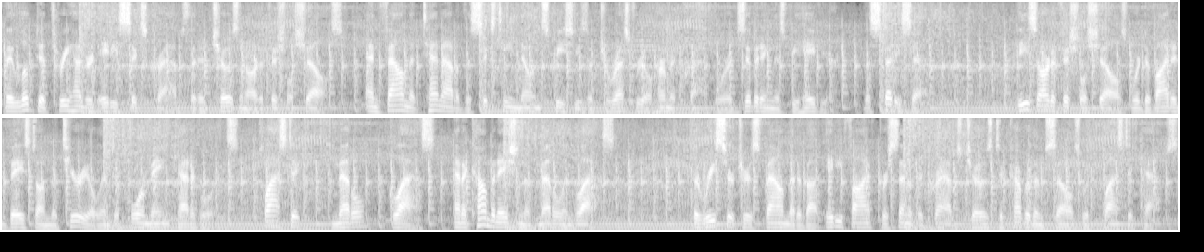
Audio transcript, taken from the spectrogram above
They looked at 386 crabs that had chosen artificial shells, and found that 10 out of the 16 known species of terrestrial hermit crab were exhibiting this behavior, the study said. These artificial shells were divided based on material into four main categories plastic, metal, glass, and a combination of metal and glass. The researchers found that about 85% of the crabs chose to cover themselves with plastic caps.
